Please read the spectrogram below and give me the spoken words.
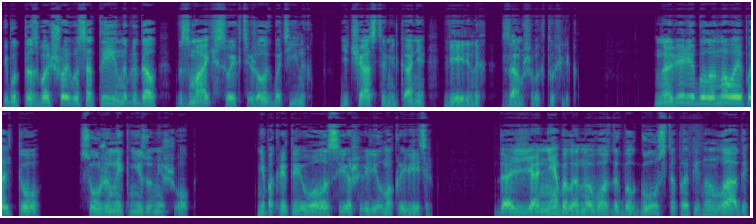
и будто с большой высоты наблюдал взмахи своих тяжелых ботинок, нечастое мелькание веренных замшевых туфелек. На Вере было новое пальто, суженный к низу мешок. Непокрытые волосы ее шевелил мокрый ветер. Дождя не было, но воздух был густо пропитан влагой.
